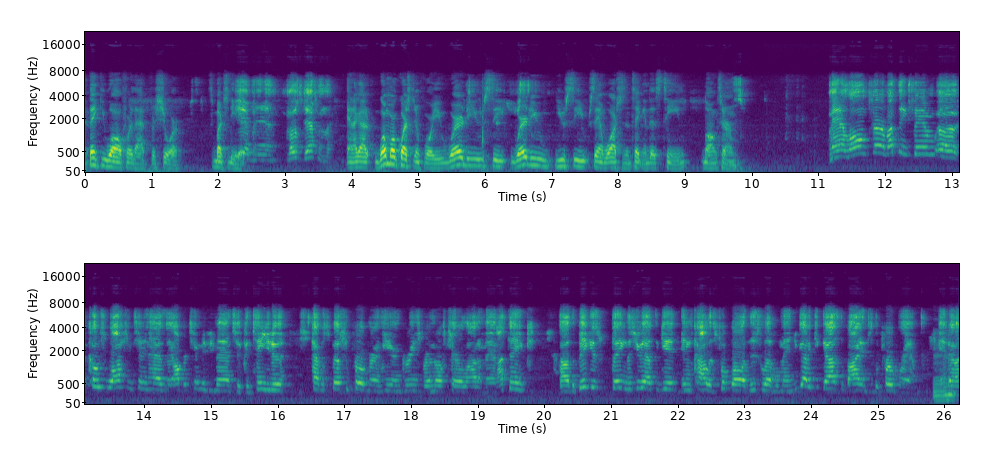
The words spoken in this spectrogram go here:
thank you all for that for sure. It's much needed. Yeah, man, most definitely. And I got one more question for you. Where do you see where do you, you see Sam Washington taking this team long term? Man, long term, I think Sam, uh, Coach Washington has the opportunity, man, to continue to have a special program here in Greensboro, North Carolina, man. I think uh, the biggest thing that you have to get in college football at this level, man, you got to get guys to buy into the program. Mm-hmm. And uh,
